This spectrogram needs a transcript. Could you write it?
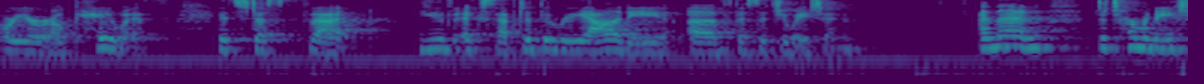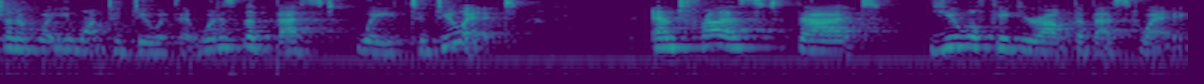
or you're okay with. It's just that you've accepted the reality of the situation. And then determination of what you want to do with it. What is the best way to do it? And trust that you will figure out the best way.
